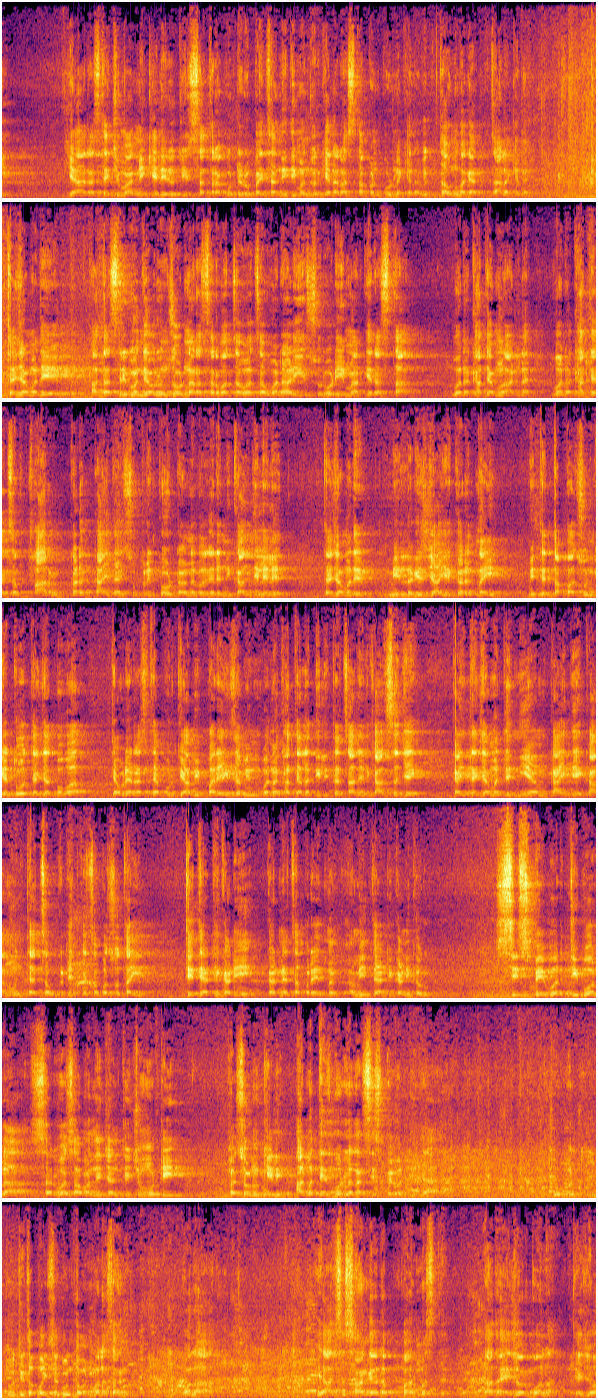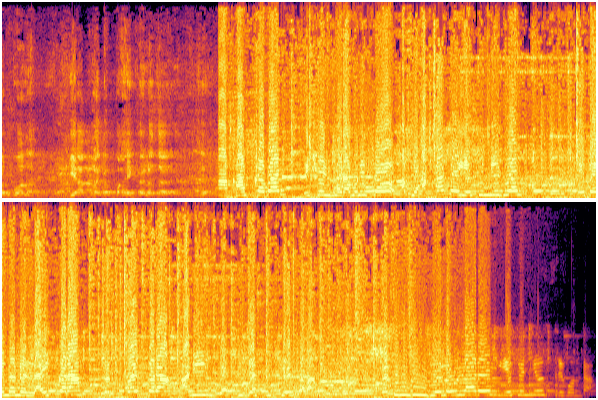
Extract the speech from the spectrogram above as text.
या रस्त्याची मागणी केलेली होती. सतरा कोटी रुपयाचा निधी मंजूर केला. रस्ता पण पूर्ण केला. जाऊन बघा झाला की नाही. त्याच्यामध्ये आता श्रीगोंद्यावरून जोडणारा सर्वात जवळचा वडाळी सुरोडी मार्गे रस्ता वन खात्यामुळे आणलाय. वन खात्याचा फार कडक कायदा आहे. सुप्रीम कोर्टाने वगैरे निकाल दिलेले आहेत. त्याच्यामध्ये मी लगेच जाहीर करत नाही. मी ते तपासून घेतो. त्याच्यात बाबा तेवढ्या रस्त्यापुरती आम्ही पर्यायी जमीन वन खात्याला दिली तर चालेल का? असं जे काही त्याच्यामध्ये नियम कायदे कानून त्या चौकटीत कसं बसवता येईल ते त्या ठिकाणी करण्याचा प्रयत्न आम्ही त्या ठिकाणी करू. सिस्पेवरती बोला. सर्वसामान्य जनतेची मोठी फसवणूक केली. आणि मग तेच बोललं ना सिस्पेवरती. तू तू पैसे गुंतव मला सांग. बोला. हे असं सांगायला फार मस्त दादा ह्याच्यावर बोला. त्याच्यावर बोला. हे आपला गप्पा ऐकायला तर खास खबर विशेष घडामोडीचं आपल्या हक्काचं एस न्यूज वन हे चॅनल लाईक करा सबस्क्राईब करा आणि जास्तीत जास्त शेअर करा. प्रतिनिधी उज्ज्वल उल्हारे एस न्यूज त्रिगोंदा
